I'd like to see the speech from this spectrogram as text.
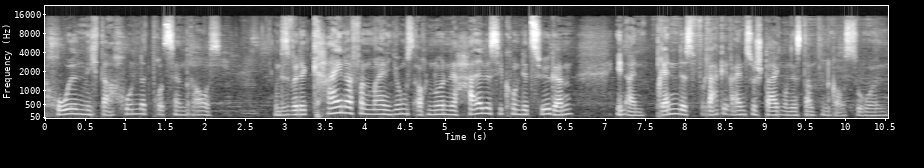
holen mich da 100% raus. Und es würde keiner von meinen Jungs auch nur eine halbe Sekunde zögern, in ein brennendes Wrack reinzusteigen und den Stuntman rauszuholen.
